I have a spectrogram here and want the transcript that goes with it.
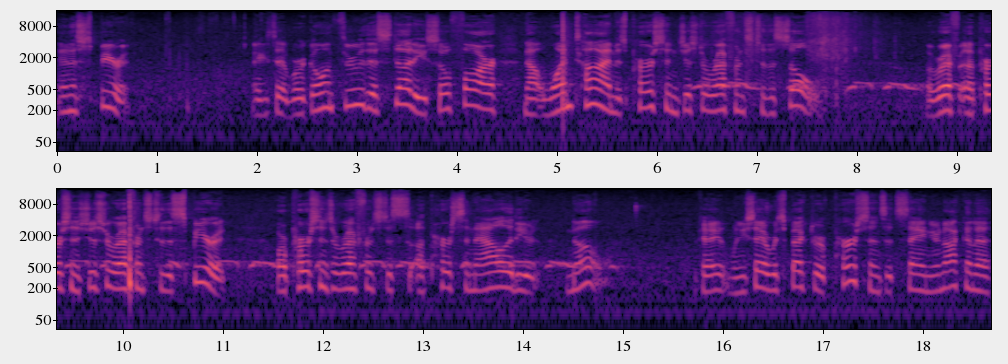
and a spirit. Like I said, we're going through this study so far. Not one time is person just a reference to the soul. A, ref a person is just a reference to the spirit. Or a person is a reference to a personality. No. Okay, when you say a respecter of persons, it's saying you're not going to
